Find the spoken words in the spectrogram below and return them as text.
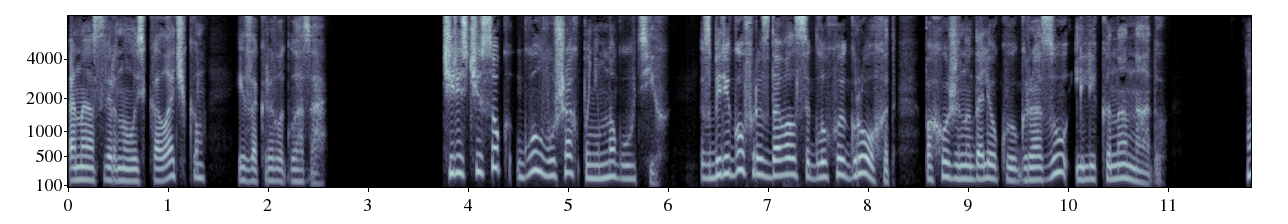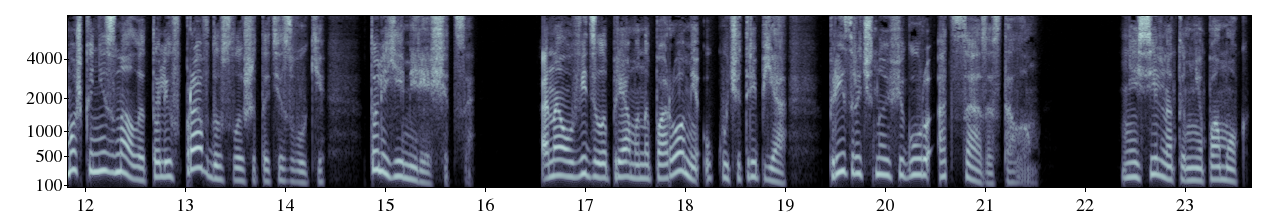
Она свернулась калачиком и закрыла глаза. Через часок гул в ушах понемногу утих. С берегов раздавался глухой грохот, похожий на далекую грозу или канонаду. Мошка не знала, то ли вправду слышит эти звуки, то ли ей мерещится. Она увидела прямо на пароме у кучи тряпья призрачную фигуру отца за столом. «Не сильно ты мне помог»,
